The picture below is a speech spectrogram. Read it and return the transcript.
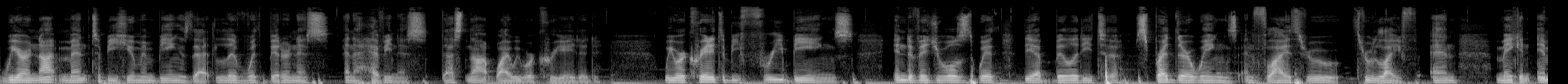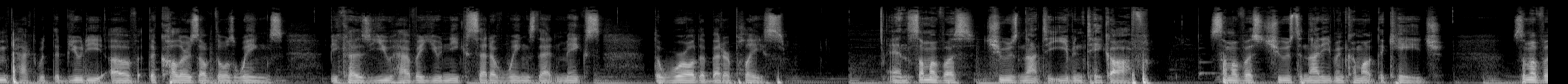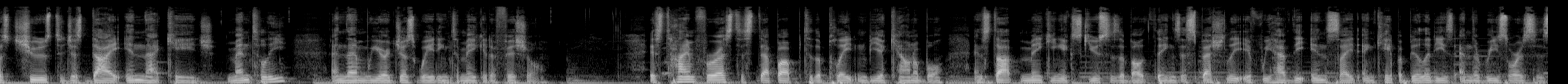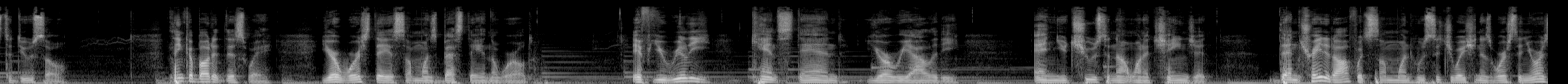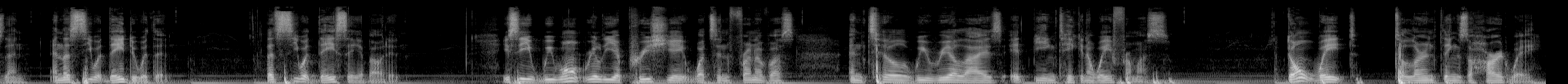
We are not meant to be human beings that live with bitterness and a heaviness. That's not why we were created. We were created to be free beings, individuals with the ability to spread their wings and fly through through life and make an impact with the beauty of the colors of those wings because you have a unique set of wings that makes the world a better place. And some of us choose not to even take off. Some of us choose to not even come out the cage. Some of us choose to just die in that cage mentally, and then we are just waiting to make it official. It's time for us to step up to the plate and be accountable and stop making excuses about things, especially if we have the insight and capabilities and the resources to do so. Think about it this way your worst day is someone's best day in the world. If you really can't stand your reality and you choose to not want to change it, then trade it off with someone whose situation is worse than yours, then, and let's see what they do with it. Let's see what they say about it. You see, we won't really appreciate what's in front of us until we realize it being taken away from us. Don't wait to learn things the hard way.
